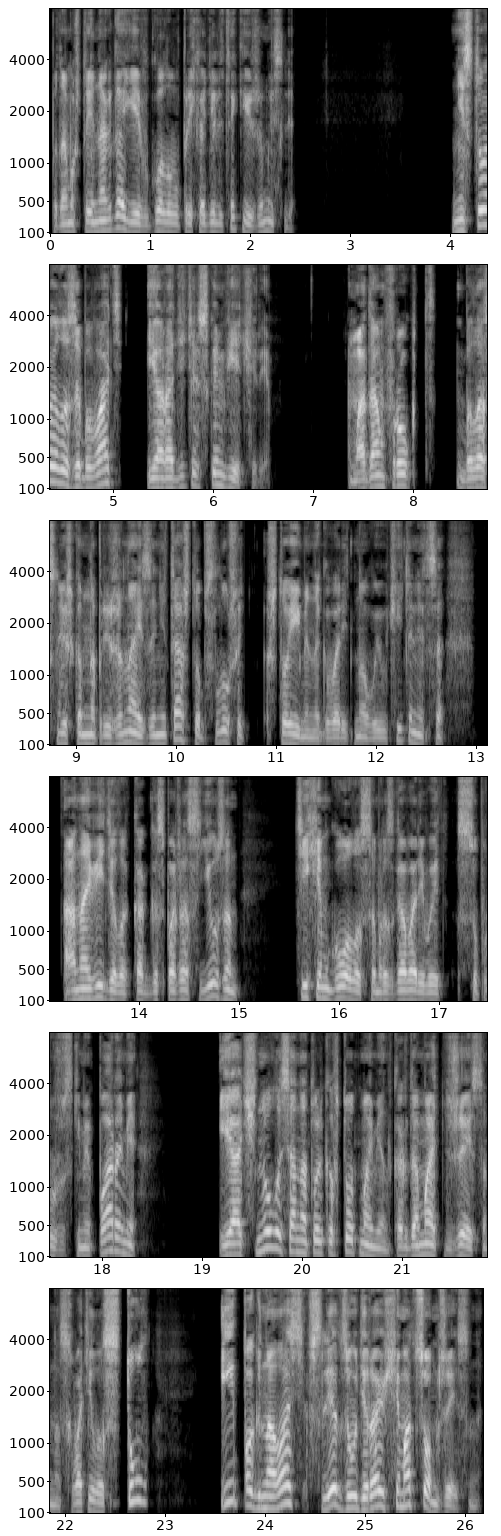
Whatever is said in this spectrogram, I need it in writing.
потому что иногда ей в голову приходили такие же мысли. Не стоило забывать и о родительском вечере. Мадам Фрукт была слишком напряжена и занята, чтобы слушать, что именно говорит новая учительница. Она видела, как госпожа Сьюзан тихим голосом разговаривает с супружескими парами, и очнулась она только в тот момент, когда мать Джейсона схватила стул и погналась вслед за удирающим отцом Джейсона.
